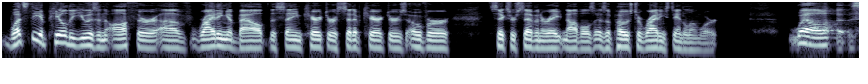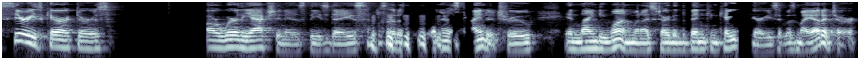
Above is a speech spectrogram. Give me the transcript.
What's the appeal to you as an author of writing about the same character or set of characters over six or seven or eight novels as opposed to writing standalone work? Well, uh, series characters are where the action is these days. So it was kind of true in 91 when I started the Ben Kincaid series. It was my editor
